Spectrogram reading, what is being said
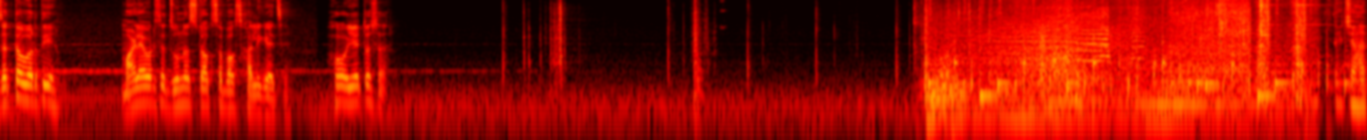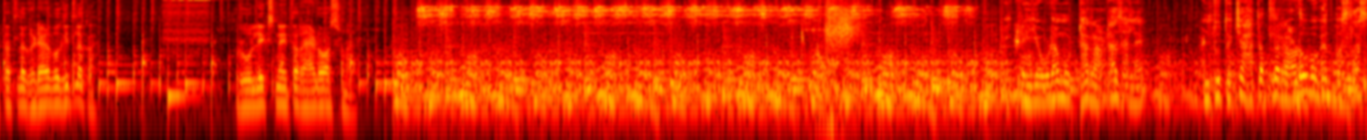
जगतावरती माळ्यावरचे माळ्यावरचं जुनं स्टॉकचा बॉक्स खाली घ्यायचे. हो येतो सर त्याच्या हातातलं घड्याळ बघितलं का? रोलेक्स नाही तर रॅडो असणार. इकडे एवढा मोठा राडा झालाय. आणि तू त्याच्या हातातला राडो बघत बसलास?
